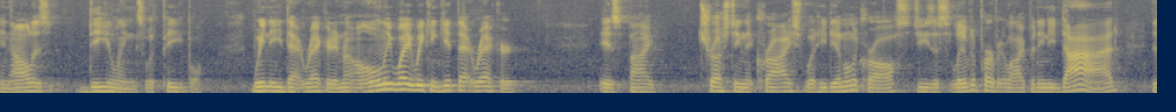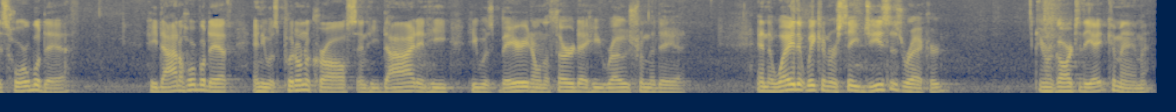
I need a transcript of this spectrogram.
in all his dealings with people. We need that record. And the only way we can get that record is by trusting that Christ, what he did on the cross, Jesus lived a perfect life, but then he died this horrible death. He died a horrible death, and he was put on a cross, and he died, and he, he was buried. On the third day, he rose from the dead. And the way that we can receive Jesus' record in regard to the eighth commandment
